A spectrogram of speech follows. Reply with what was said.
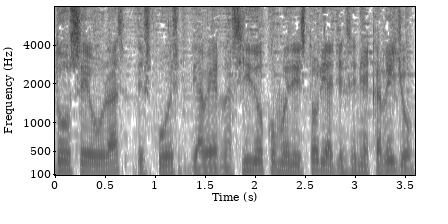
12 horas después de haber nacido, como es de historia Yesenia Carrillo.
